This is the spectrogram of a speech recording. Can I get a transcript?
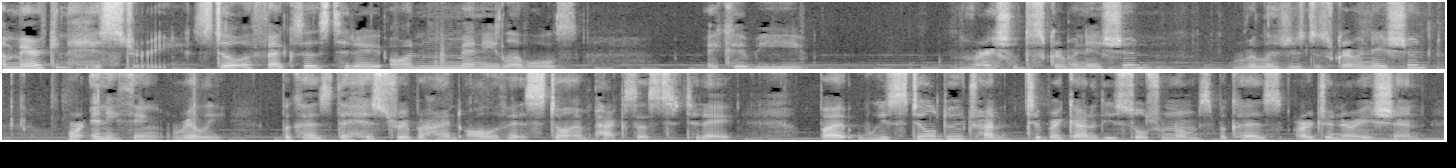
American history still affects us today on many levels. It could be racial discrimination, religious discrimination, or anything really, because the history behind all of it still impacts us today. But we still do try to break out of these social norms because our generation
